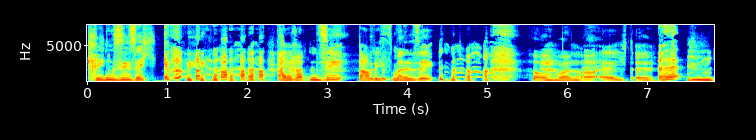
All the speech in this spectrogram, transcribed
Kriegen Sie sich? Heiraten Sie? Darf ich's mal sehen? Oh Mann. Oh, echt, ey.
